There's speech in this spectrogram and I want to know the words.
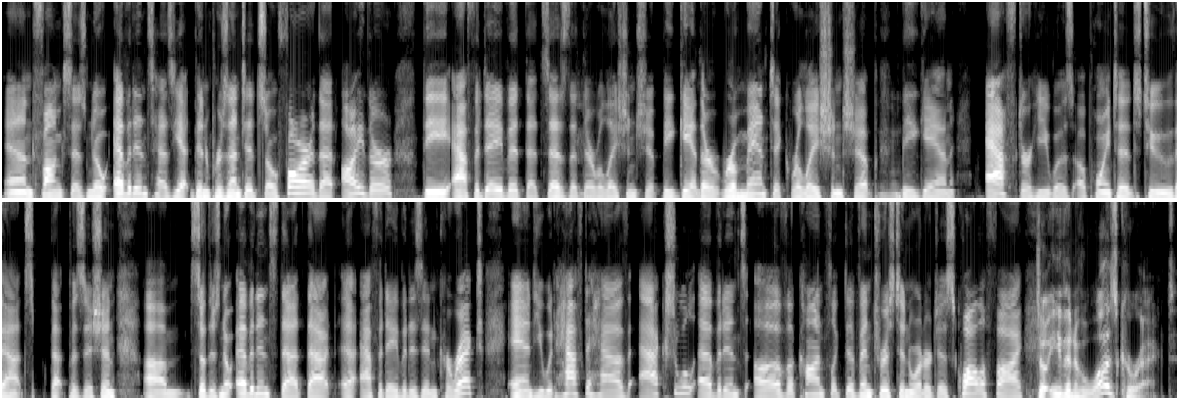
And Phang says no evidence has yet been presented so far that either the affidavit that says that their relationship began, their romantic relationship began after he was appointed to that that position. Um, so there's no evidence that that uh, affidavit is incorrect, and you would have to have actual evidence of a conflict of interest in order to disqualify. so even if it was correct,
